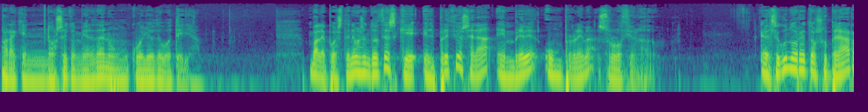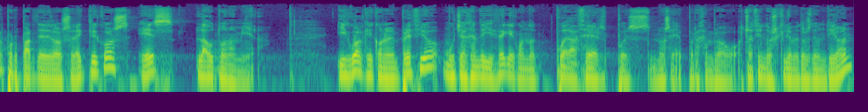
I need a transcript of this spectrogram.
para que no se convierta en un cuello de botella. Vale, pues tenemos entonces que el precio será en breve un problema solucionado. El segundo reto a superar por parte de los eléctricos es la autonomía. Igual que con el precio, mucha gente dice que cuando pueda hacer, pues no sé, por ejemplo, 800 kilómetros de un tirón,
